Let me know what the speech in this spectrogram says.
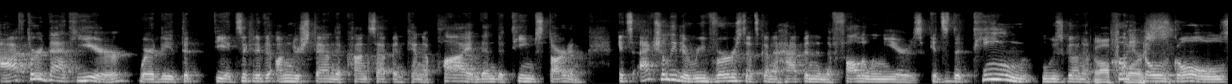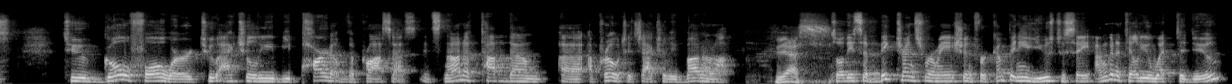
After that year, where the, the, the executive understand the concept and can apply, and then the team starting, it's actually the reverse that's going to happen in the following years. It's the team who's going to push course. those goals to go forward to actually be part of the process. It's not a top down uh, approach, it's actually bottom up. Yes. So it's a big transformation for company used to say, I'm going to tell you what to do,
